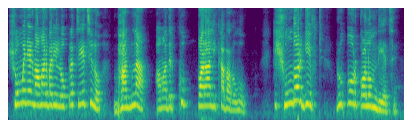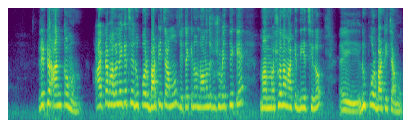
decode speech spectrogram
সৌমেনের মামার বাড়ির লোকরা চেয়েছিল ভাগনা আমাদের খুব পড়ালিখা বাবু হোক। কি সুন্দর গিফট রূপোর কলম দিয়েছে। এটা একটু আনকমন আর একটা ভালো লেগেছে রূপোর বাটি চামচ, যেটা কিনা ননদ শ্বশুরের থেকে সোনা মাকে দিয়েছিল, এই রূপোর বাটি চামচ।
